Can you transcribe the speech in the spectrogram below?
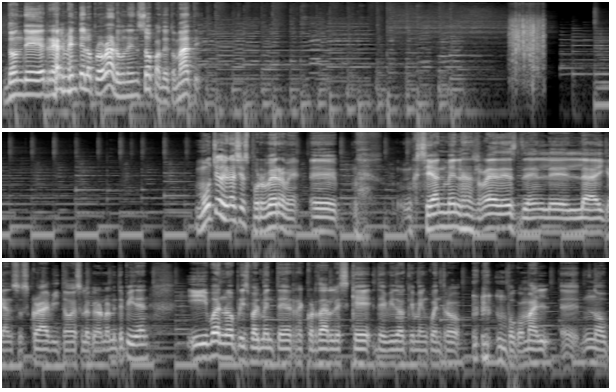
donde realmente lo probaron en sopa de tomate. Muchas gracias por verme. Eh, síganme en las redes, denle like and subscribe y todo eso lo que normalmente piden. Y bueno, principalmente recordarles que debido a que me encuentro un poco mal, eh, no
